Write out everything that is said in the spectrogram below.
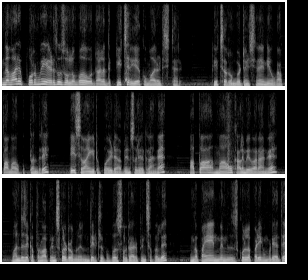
இந்த மாதிரி பொறுமையை எடுத்து சொல்லும்போது ஒரு நாள் அந்த டீச்சரையே குமார் அடிச்சிட்டாரு. டீச்சர் ரொம்ப டென்ஷனாக நீ உங்கள் அப்பா அம்மாவை கூப்பிட்டு வந்துரு டீஸ் வாங்கிட்டு போயிடு அப்படின்னு சொல்லிடுறாங்க. அப்பா அம்மாவும் கிளம்பி வராங்க. வந்ததுக்கப்புறமா பிரின்ஸிபல் ரூமில் இருந்துகிட்டு இருக்கும்போது சொல்கிறாரு பிரின்ஸிபல் உங்கள் பையன் இனிமேல் இந்த ஸ்கூலில் படிக்க முடியாது.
